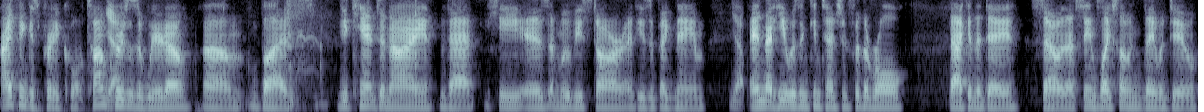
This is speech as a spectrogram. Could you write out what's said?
I think it's pretty cool. Tom Yeah. Cruise is a weirdo, um, but you can't deny that he is a movie star and he's a big name, Yep. and that he was in contention for the role back in the day. So that seems like something they would do,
